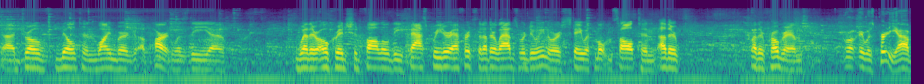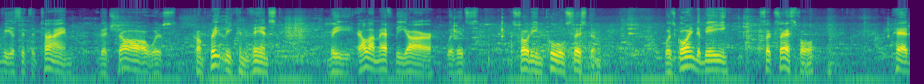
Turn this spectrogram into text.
uh, drove Milt and Weinberg apart was the uh, whether Oak Ridge should follow the fast breeder efforts that other labs were doing or stay with molten salt and other other programs. Well, it was pretty obvious at the time that Shaw was completely convinced the LMFBR with its sodium cool system was going to be successful, had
